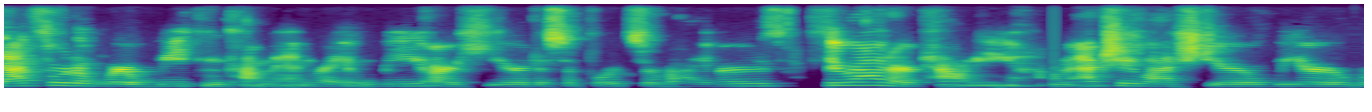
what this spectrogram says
that's sort of where we can come in, right? We are here to support survivors throughout our county. Um, actually, last year, we are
